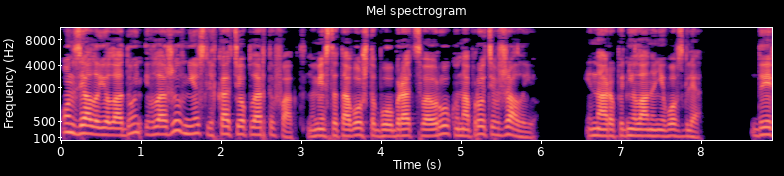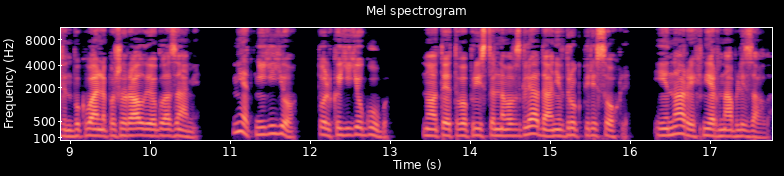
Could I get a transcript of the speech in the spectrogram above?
Он взял ее ладонь и вложил в нее слегка теплый артефакт, но вместо того, чтобы убрать свою руку, напротив сжал ее. Инара подняла на него взгляд. Дэвин буквально пожирал ее глазами. Нет, не ее, только ее губы. Но от этого пристального взгляда они вдруг пересохли, и Инара их нервно облизала.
